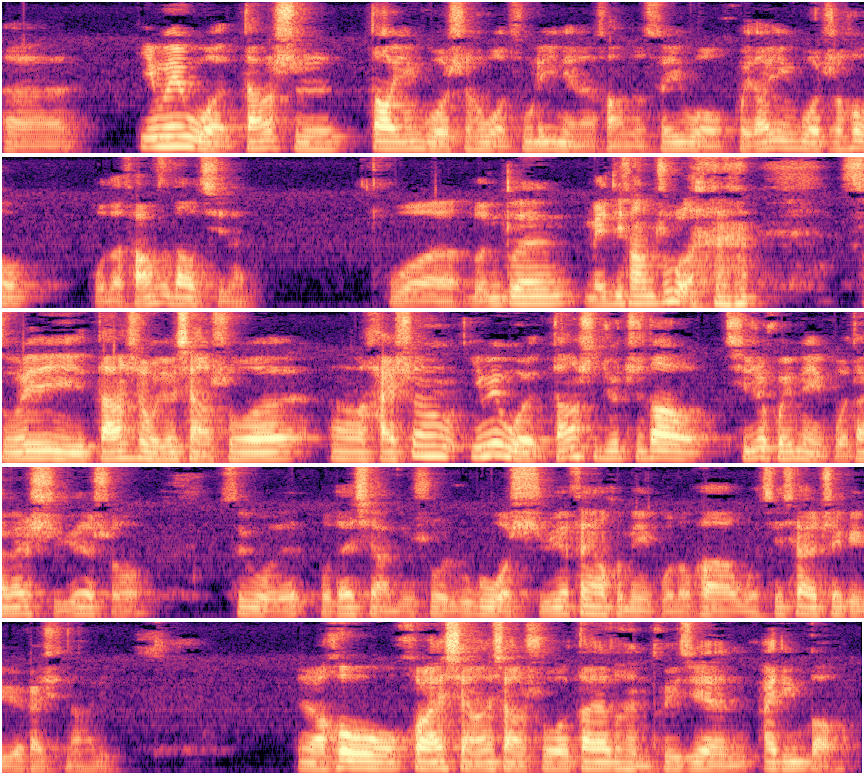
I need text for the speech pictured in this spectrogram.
呃，因为我当时到英国时候我租了一年的房子，所以我回到英国之后我的房子到期了，我伦敦没地方住了。所以当时我就想说，嗯，还剩，因为我当时就知道，其实回美国大概十月的时候，所以我我在想，就是说，如果我十月份要回美国的话，我接下来这个月该去哪里？然后后来想了想，说大家都很推荐爱丁堡，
